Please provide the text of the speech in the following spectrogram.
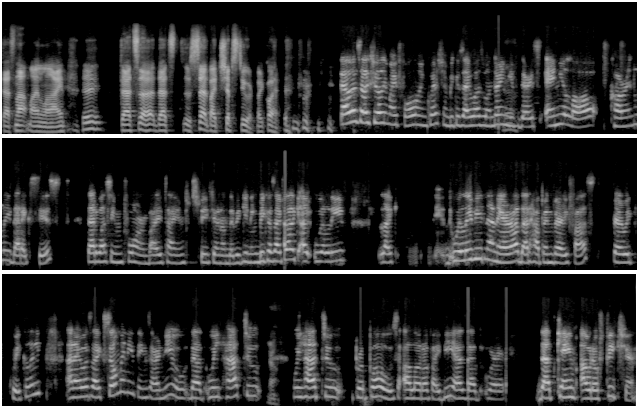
That's not my line. Eh, that's uh, that's said by Chip Stewart. But go ahead. that was actually my following question because I was wondering yeah. if there's any law currently that exists that was informed by science fiction on the beginning because I feel like I, we live like we live in an era that happened very fast very quickly and i was like so many things are new that we had to yeah. we had to propose a lot of ideas that were that came out of fiction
